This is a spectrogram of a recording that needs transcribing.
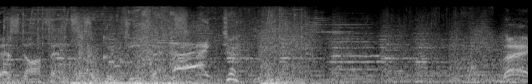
best offense is a good defense. Hey! Hey!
